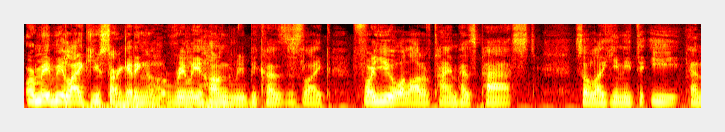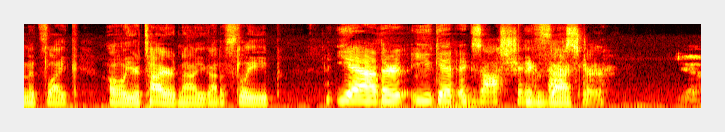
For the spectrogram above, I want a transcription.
Or maybe like you start getting really hungry because it's like for you a lot of time has passed. So like you need to eat and it's like, oh, you're tired now, you got to sleep. Yeah, there you get exhaustion Exactly. faster. Yeah.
